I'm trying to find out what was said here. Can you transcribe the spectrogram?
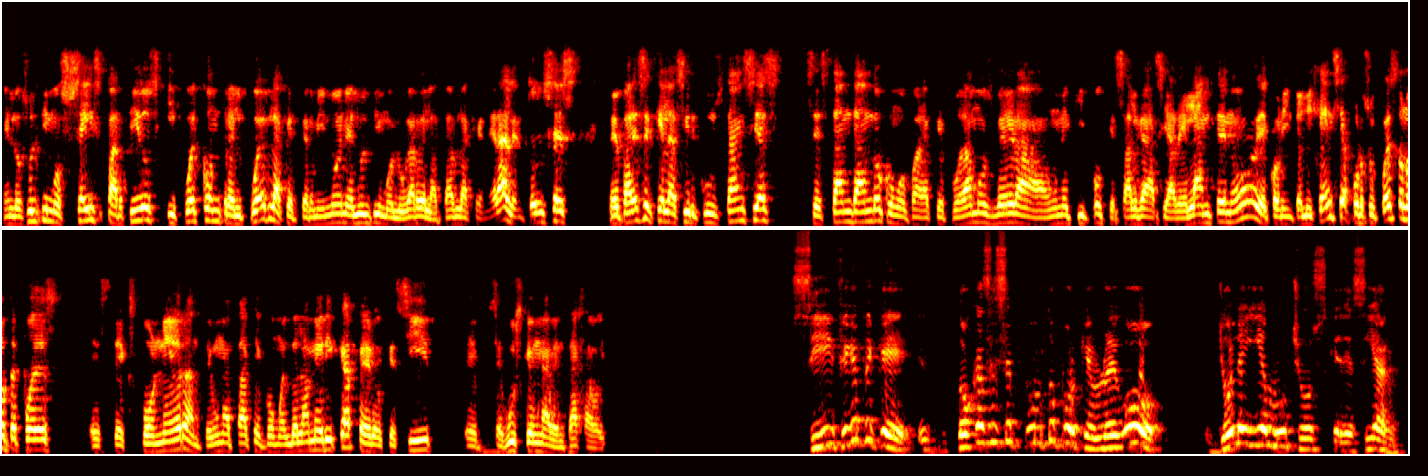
en los últimos seis partidos y fue contra el Puebla que terminó en el último lugar de la tabla general. Entonces, me parece que las circunstancias se están dando como para que podamos ver a un equipo que salga hacia adelante, ¿no? con inteligencia, por supuesto, no te puedes este, exponer ante un ataque como el del América, pero que sí eh, se busque una ventaja hoy. Sí, fíjate que tocas ese punto porque luego yo leía muchos que decían,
